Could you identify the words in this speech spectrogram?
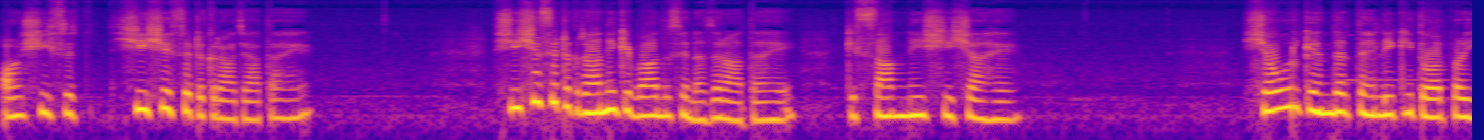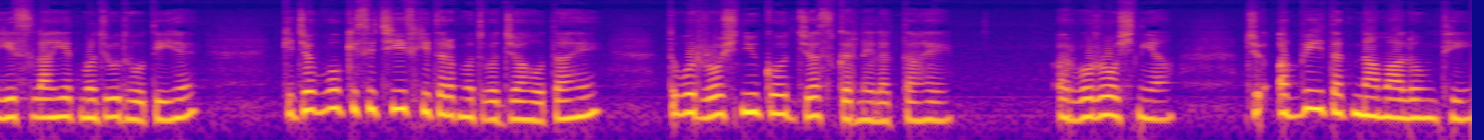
اور شیشے سے ٹکرا جاتا ہے۔ شیشے سے ٹکرانے کے بعد اسے نظر آتا ہے کہ سامنے شیشہ ہے۔ شعور کے اندر تحلیقی طور پر یہ صلاحیت موجود ہوتی ہے کہ جب وہ کسی چیز کی طرف متوجہ ہوتا ہے تو وہ روشنی کو جذب کرنے لگتا ہے اور وہ روشنیاں جو ابھی تک نامعلوم تھی،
